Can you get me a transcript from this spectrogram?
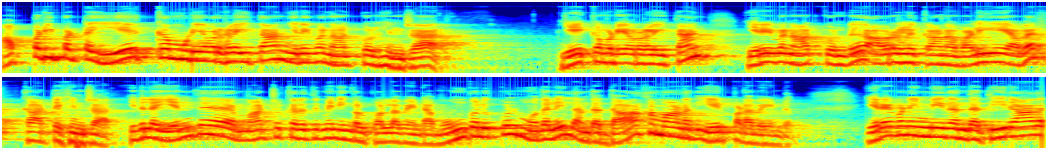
அப்படிப்பட்ட ஏக்கமுடையவர்களைத்தான் இறைவன் ஆட்கொள்கின்றார். ஏக்கமுடையவர்களைத்தான் இறைவன் ஆட்கொண்டு அவர்களுக்கான வழியை அவர் காட்டுகின்றார். இதில் எந்த மாற்று கருத்துமே நீங்கள் கொள்ள வேண்டாம். உங்களுக்குள் முதலில் அந்த தாகமானது ஏற்பட வேண்டும். இறைவனின் மீது அந்த தீராத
